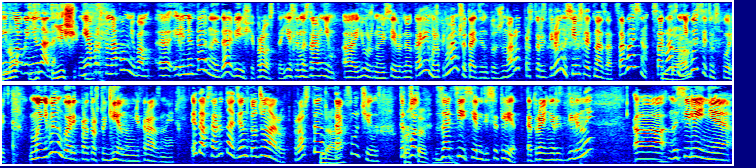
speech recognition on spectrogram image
им много не надо. Еще... Я просто напомню вам э, элементарные да, вещи просто. Если мы сравним э, Южную и Северную Корею, мы же понимаем, что это один и тот же народ, просто разделенный 70 лет назад. Согласен? Согласен? Да. Не будет с этим спорить. Мы не будем говорить про то, что гены у них разные. Это абсолютно один и тот же народ. Просто да. так случилось. Так просто... вот, за те 70 лет, которые они разделены, а, население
